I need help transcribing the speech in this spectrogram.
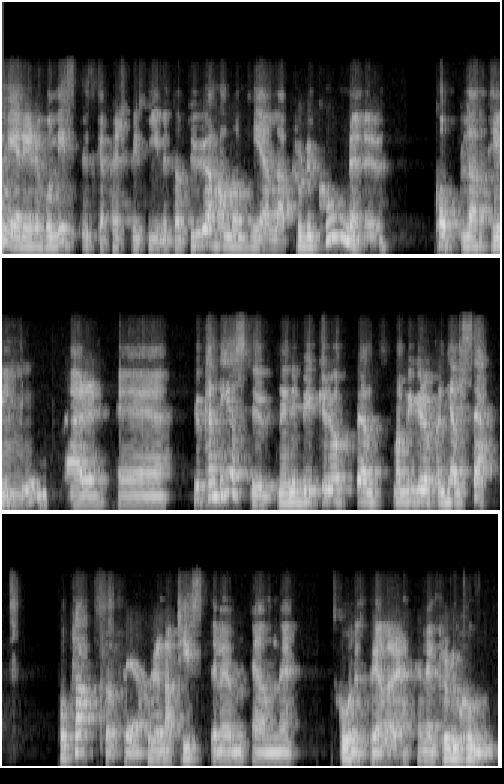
mer i det holistiska perspektivet. Att du har hand om hela produktionen nu kopplat till mm. Där, eh, hur kan det se ut när ni bygger upp en, man bygger upp en hel set på plats så att säga, för en artist eller en, en skådespelare eller en produktion?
